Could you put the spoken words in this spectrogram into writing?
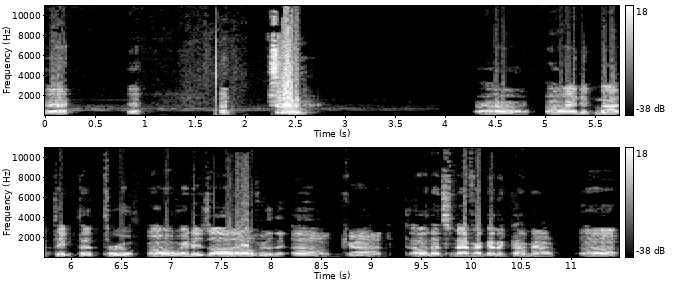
Oh, oh, I did not think that through. Oh, it is all over the. Oh, God. Oh, that's never gonna come out. Oh.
